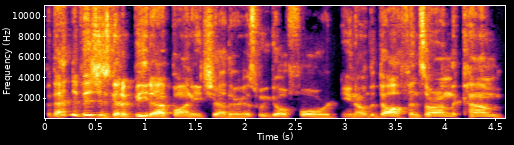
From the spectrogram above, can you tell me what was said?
But that division is going to beat up on each other as we go forward. You know, the Dolphins are on the come.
